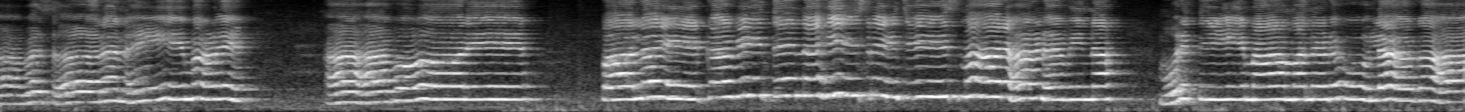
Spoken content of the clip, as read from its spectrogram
અવસર નહીં મૂર્તિમાં મનડું લગાવો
